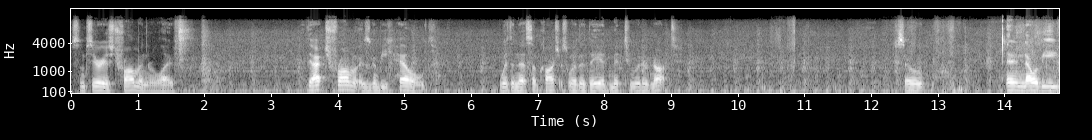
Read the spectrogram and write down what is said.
some serious trauma in their life, that trauma is going to be held within that subconscious, whether they admit to it or not. So, and that would be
